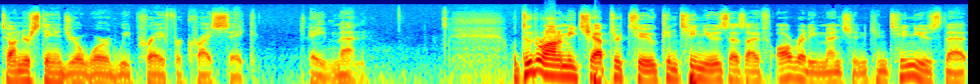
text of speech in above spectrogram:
to understand your word, we pray, for Christ's sake. Amen. Well, Deuteronomy chapter 2 continues, as I've already mentioned, continues that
